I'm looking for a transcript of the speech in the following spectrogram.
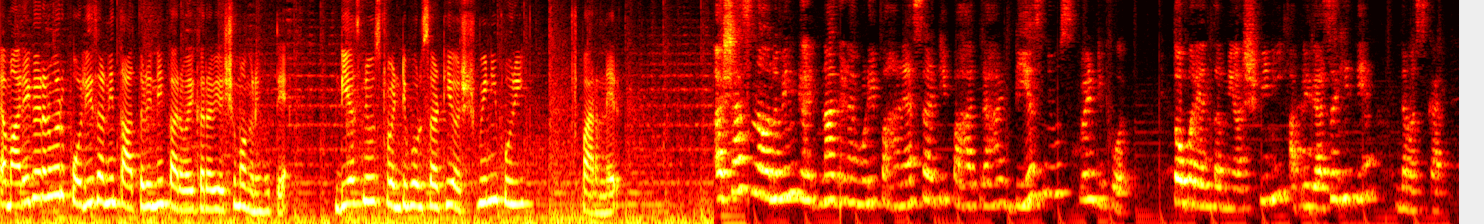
या मारेकऱ्यांवर पोलिसांनी तातडीने कारवाई करावी अशी मागणी होते. डी एस न्यूज ट्वेंटी फोरसाठी अश्विनी पुरी पारनेर. अशाच नवनवीन घटना घडामोडी पाहण्यासाठी पाहत रहा डीएस न्यूज ट्वेंटी फोर. तोपर्यंत मी अश्विनी आपली रजा घेते. नमस्कार.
